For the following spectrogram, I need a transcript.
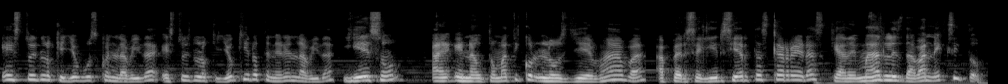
esto es lo que yo busco en la vida, esto es lo que yo quiero tener en la vida y eso en automático los llevaba a perseguir ciertas carreras que además les daban éxito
